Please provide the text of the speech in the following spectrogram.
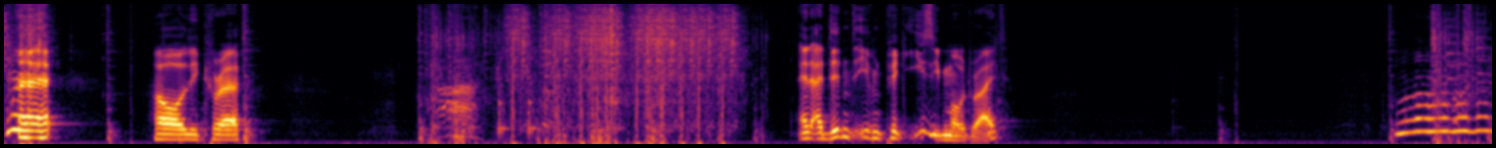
Holy crap. And I didn't even pick easy mode, right?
